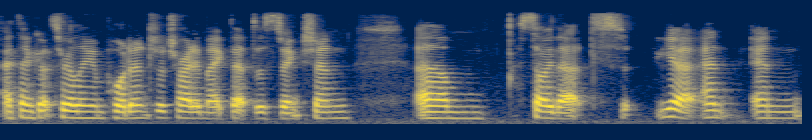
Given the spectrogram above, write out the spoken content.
I think it's really important to try to make that distinction um, so that, yeah, and, and,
